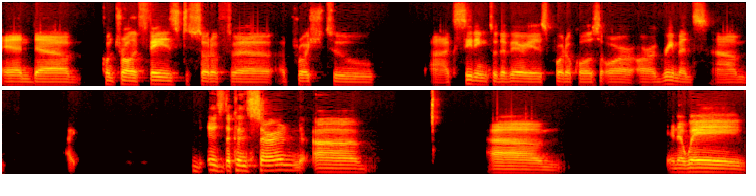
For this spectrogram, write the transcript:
and uh, control and phased sort of uh, approach to acceding to the various protocols or, or agreements. Um, is the concern um, um, in a way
